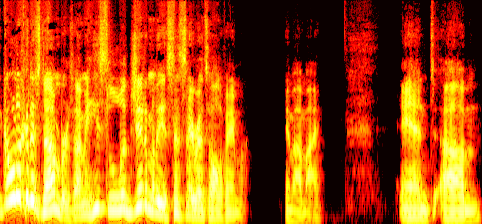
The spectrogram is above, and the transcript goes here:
Go look at his numbers. I mean, he's legitimately a Cincinnati Reds Hall of Famer in my mind. And um,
